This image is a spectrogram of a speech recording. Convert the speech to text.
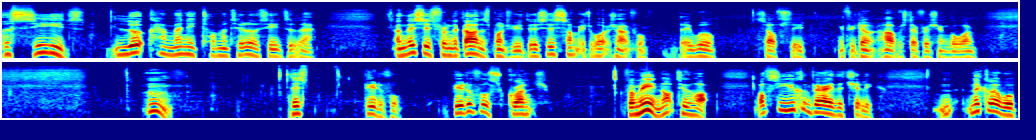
The seeds, look how many tomatillo seeds are there. And this is from the gardener's point of view, this is something to watch out for. They will self-seed if you don't harvest every single one. Mmm, this beautiful, beautiful scrunch. For me, not too hot. Obviously you can vary the chili. N Nicola will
